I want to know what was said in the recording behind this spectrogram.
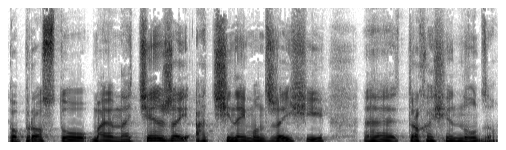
po prostu mają najciężej, a ci najmądrzejsi y, trochę się nudzą.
